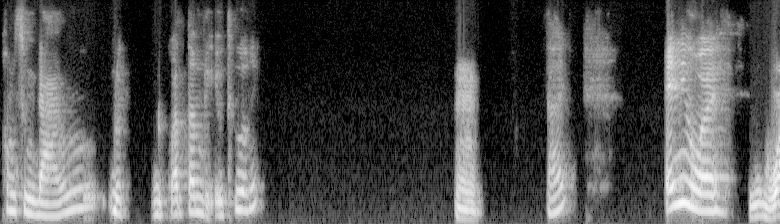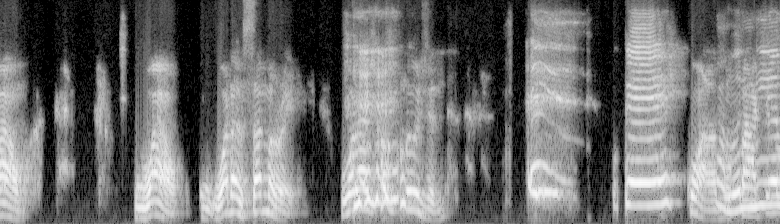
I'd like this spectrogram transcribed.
không xứng đáng được được quan tâm được yêu thương ấy. Ừ. đấy. Anyway. Wow. Wow. What a summary. What a conclusion. Ok. Quả là cảm ơn nghiêm.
